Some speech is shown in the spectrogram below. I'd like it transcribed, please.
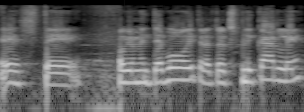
este, obviamente voy, trato de explicarle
